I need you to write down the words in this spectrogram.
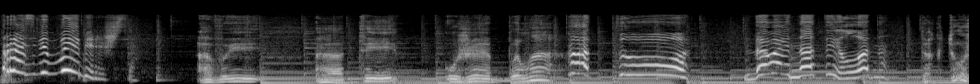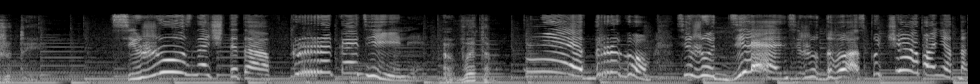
Разве выберешься?» «А вы... а ты уже была?» «А то! Давай на «ты», ладно?» «Да кто же ты?» Сижу, значит, это в крокодиле А в этом? Нет, другом Сижу день, сижу два, скучаю, понятно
